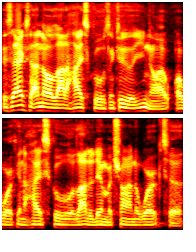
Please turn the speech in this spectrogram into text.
it's actually I know a lot of high schools and 'cause, you know I, I work in a high school. A lot of them are trying to work to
